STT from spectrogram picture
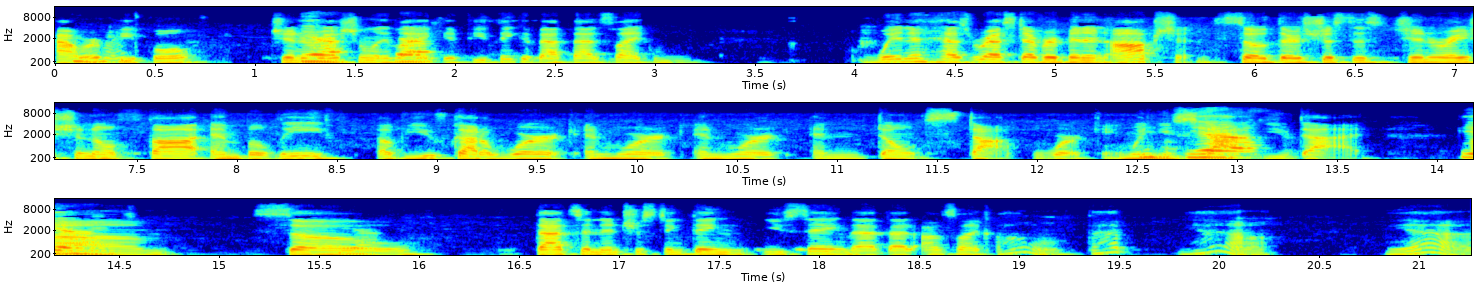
our Mhm. people generationally. yeah. Like if you think about that, it's like when has rest ever been an option? So there's just this generational thought and belief of you've got to work and work and work and don't stop working. When you Mhm. Yeah. stop, you die. Yeah. Um, so that's an interesting thing. You saying that, that I was like, oh, that, yeah, yeah,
